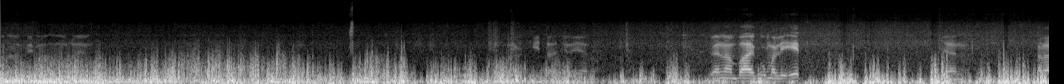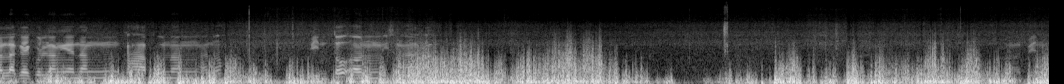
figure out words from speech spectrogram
Grabe, mga kanonoy, oh. Kita nyo yan. Ang bahay ko maliit. Yan. Kalalagay ko lang yan ng kahapon ng ano, pinto o ng isang araw. Grabe no.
